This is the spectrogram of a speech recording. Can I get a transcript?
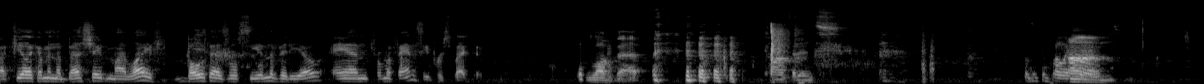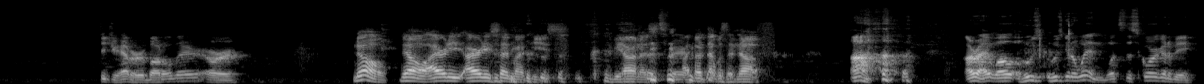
I feel like I'm in the best shape of my life, both as we'll see in the video and from a fantasy perspective. Love that. Confidence. That's a compelling Um, did you have a rebuttal there, or No, no, I already I already said my piece. To be honest, I thought that was enough. Uh, all right. Well, who's who's going to win? What's the score going to be?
